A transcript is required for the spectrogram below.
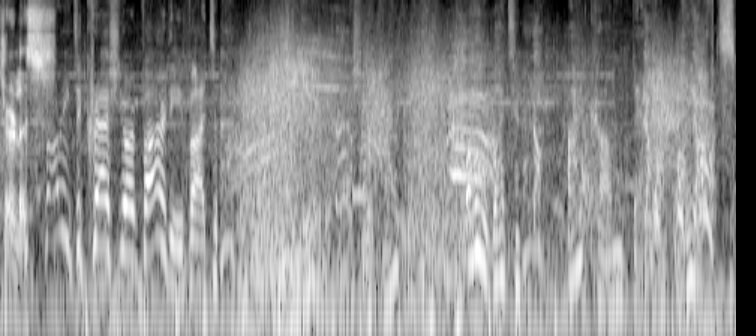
Turles. Sorry to crash your party, but. Here to crash your party. Oh, but I come bearing gifts.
